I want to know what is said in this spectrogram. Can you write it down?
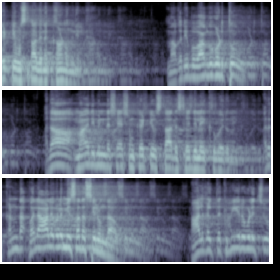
കെട്ടി ഉസ്താദിനെ കാണുന്നില്ല. മകരീബ് വാങ്ങു കൊടുത്തു. അതാ മകരീബിന്റെ ശേഷം കെട്ടി ഉസ്താദ് സ്റ്റേജിലേക്ക് വരുന്നു. അത് കണ്ട പല ആളുകളും ഈ സദസ്സിലുണ്ടാവും. ആളുകൾ തക്ബീർ വിളിച്ചു.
